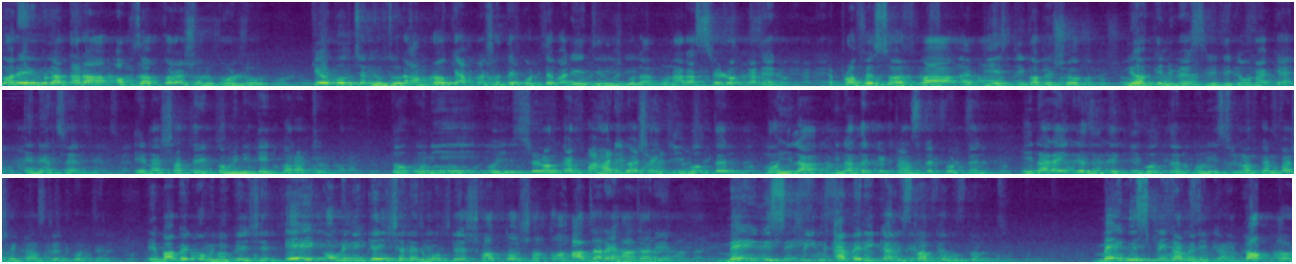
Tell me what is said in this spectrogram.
করে এগুলা তারা অবজার্ভ করা শুরু করল। কেউ বলছেন, হুজুর, আমরাও কি আপনার সাথে করতে পারি এই জিনিসগুলা? ওনারা শ্রীলঙ্কান এক প্রফেসর বা পিএইচডি গবেষক নিউ ইয়র্ক ইউনিভার্সিটি থেকে ওনাকে এনেছেন এনার সাথে কমিউনিকেট করার জন্য। তো উনি ওই শ্রীলঙ্কান পাহাড়ি ভাষায় কি বলতেন? মহিলা, ইনাদেরকে ট্রান্সলেট করতেন। ইনারা ইংরেজিতে কি বলতেন? উনি শ্রীলঙ্কান ভাষায় ট্রান্সলেট করতেন। এভাবে কমিউনিকেশন এই কমিউনিকেশনের মধ্যে শত শত, হাজারে হাজারে মেইন স্ট্রিম আমেরিকান ইসলাম কবুল করেছে। Main stream American doctor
